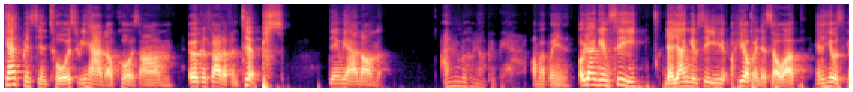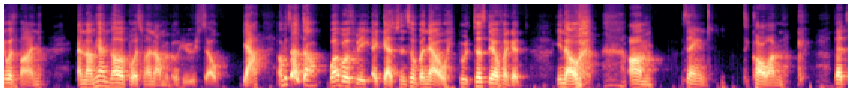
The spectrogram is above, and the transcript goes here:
guest presenters. We had, of course, um, Erik Estrada from CHiPs. Then we had um, I don't remember who young people had on my brain. Oh, Young MC. Yeah, Young MC. He, he opened the show up, and he was he was fun. And um, he had another person. I don't remember who. So yeah, I at the well, both week I guess, and so but no, just there for like you know, um, saying to call him that's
